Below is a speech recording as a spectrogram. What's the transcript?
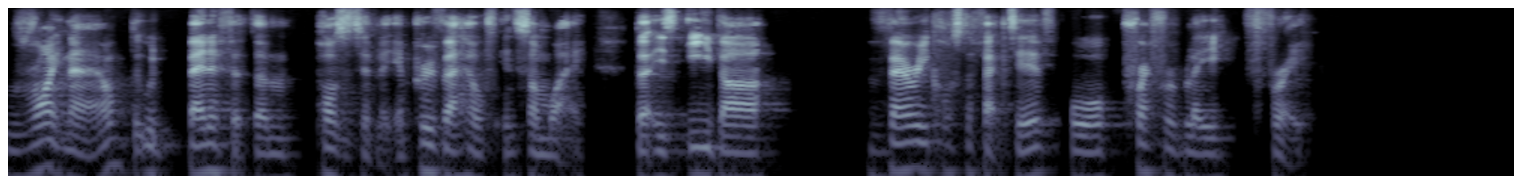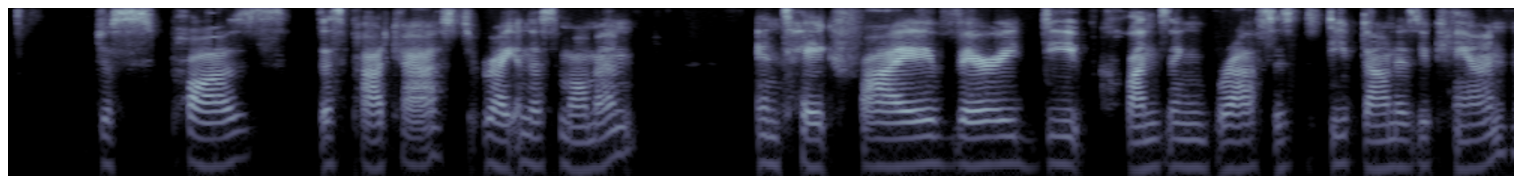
right now that would benefit them positively, improve their health in some way that is either very cost effective or preferably free? Just pause this podcast right in this moment and take five very deep cleansing breaths as deep down as you can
